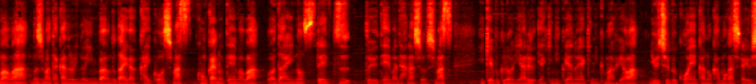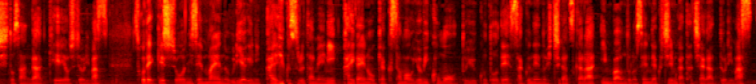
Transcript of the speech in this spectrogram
んばんは。野島貴則のインバウンド大学開校します。今回のテーマは話題のスレッズというテーマで話をします。池袋にある焼肉屋の焼肉マフィアは YouTube 講演家の鴨頭義人さんが経営をしております。そこで月賞2000万円の売り上げに回復するために海外のお客様を呼び込もうということで昨年の7月からインバウンドの戦略チームが立ち上がっております。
